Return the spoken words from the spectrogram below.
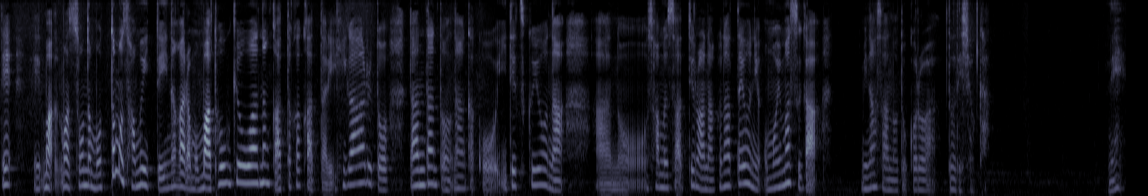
でえまあ、まあそんな最も寒いって言いながらも、まあ、東京はなんか暖かかったり日があるとだんだんとなんかこういてつくようなあの寒さっていうのはなくなったように思いますが皆さんのところはどうでしょうか？ね。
